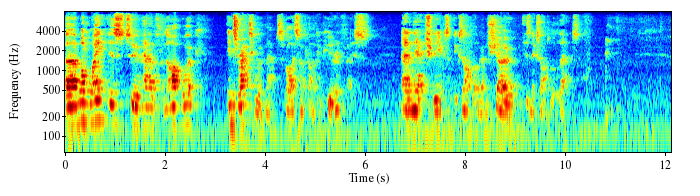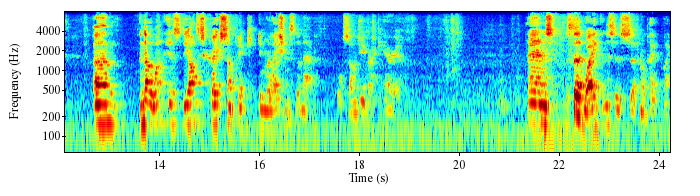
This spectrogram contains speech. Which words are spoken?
Uh, one way is to have an artwork interacting with maps via some kind of computer interface. And the actually ex- example I'm going to show is an example of that. Um, another one is the artist creates something in relation to the map or some geographic area. And the third way, and this is uh, from a paper by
